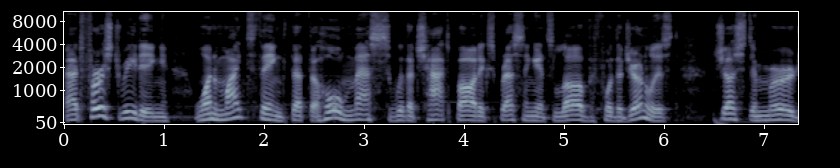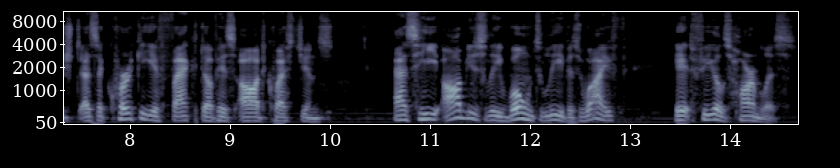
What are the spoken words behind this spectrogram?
At first reading, one might think that the whole mess with a chatbot expressing its love for the journalist just emerged as a quirky effect of his odd questions. As he obviously won't leave his wife, it feels harmless.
